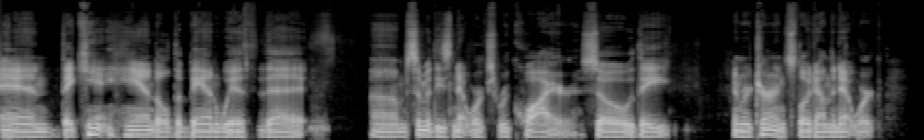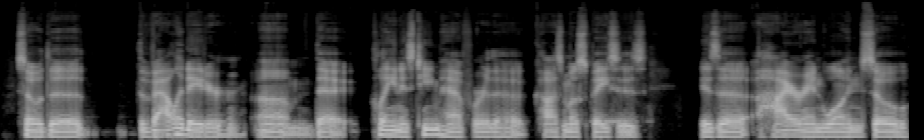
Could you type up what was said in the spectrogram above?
And they can't handle the bandwidth that um, some of these networks require. So they, in return, slow down the network. So the the validator um, that Clay and his team have for the Cosmos spaces is a, higher end one. So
